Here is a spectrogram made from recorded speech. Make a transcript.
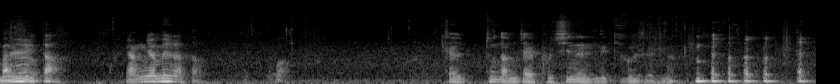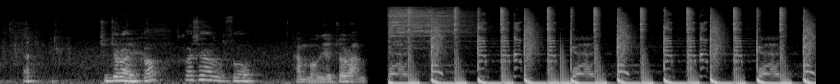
맛은 있다. 양념해놔서. 저두 남자의 불신을 느끼고 있어요 지금. 진짜라니까? 가시 하나 없어. 한 먹여줘라.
